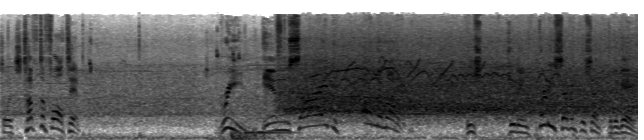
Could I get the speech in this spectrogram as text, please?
so it's tough to fault him. Green inside on the money. He's shooting 37% for the game.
